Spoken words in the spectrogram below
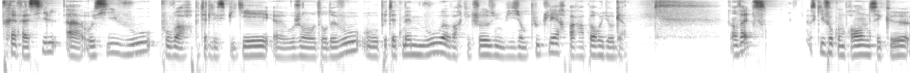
très facile à aussi vous pouvoir peut-être l'expliquer euh, aux gens autour de vous ou peut-être même vous avoir quelque chose, une vision plus claire par rapport au yoga. En fait, ce qu'il faut comprendre, c'est que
